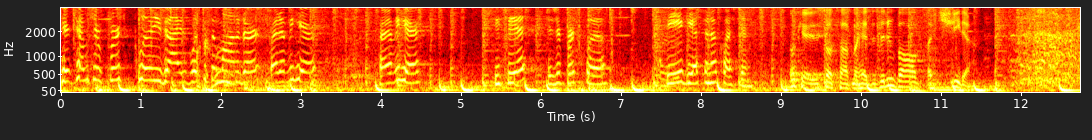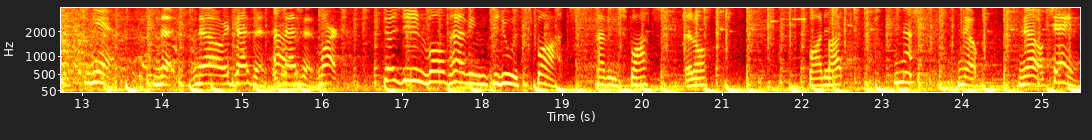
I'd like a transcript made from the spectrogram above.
here comes your first clue, you guys. Look at the monitor. Right over here. Right over here. You see it? Here's your first clue. Steve, yes or no question? Okay, just off the top of my head, does it involve a cheetah? Yeah. No, no, it doesn't. It um. doesn't. Mark, Does it involve having to do with spots? Having spots at all? Spotted? thoughts? No. No. No. Shane,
